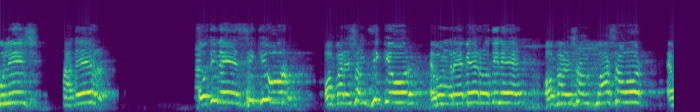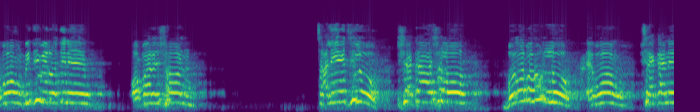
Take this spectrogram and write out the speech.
পুলিশ তাদের অধীনে সিকিউর, অপারেশন সিকিউর এবং র্যাবের অধীনে অপারেশন ফ্লাশ আউট এবং বিজিবির অধীনে অপারেশন চালিয়েছিল, সেটা আসলে বলা বাহুল্য এবং সেখানে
